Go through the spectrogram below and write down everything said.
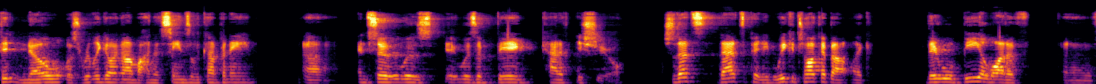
didn't know what was really going on behind the scenes of the company, uh, and so it was it was a big kind of issue. So that's that's Pitney. We could talk about like there will be a lot of, of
